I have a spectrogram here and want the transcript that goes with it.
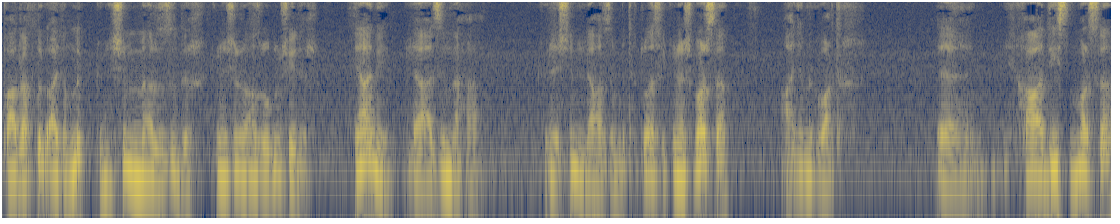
Parlaklık, aydınlık güneşin merzısıdır. Güneşin razı olduğu şeydir. Yani lazimeha. Güneşin lazımıdır. Dolayısıyla güneş varsa aydınlık vardır. E, hadi isim varsa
